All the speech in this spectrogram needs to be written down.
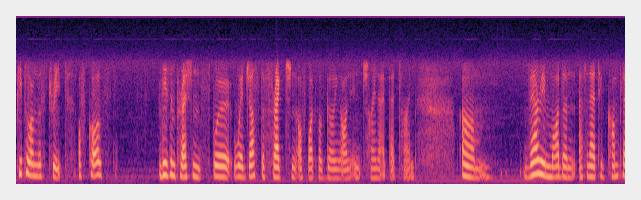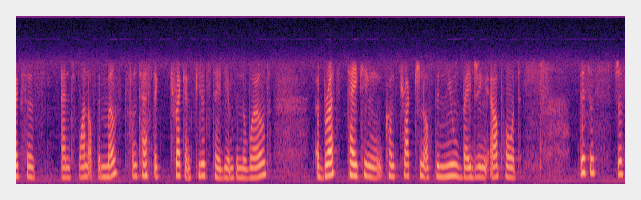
people on the street. Of course, these impressions were, were just a fraction of what was going on in China at that time. Um, very modern athletic complexes and one of the most fantastic track and field stadiums in the world. A breathtaking construction of the new Beijing airport. This is just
